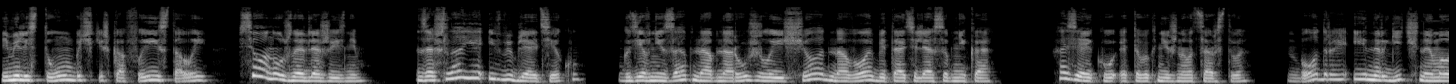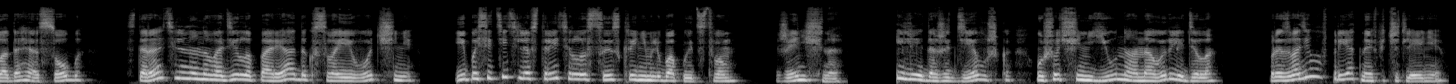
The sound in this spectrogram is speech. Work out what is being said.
Имелись тумбочки, шкафы столы, все нужное для жизни. Зашла я и в библиотеку, где внезапно обнаружила еще одного обитателя особняка, хозяйку этого книжного царства. Бодрая и энергичная молодая особа старательно наводила порядок в своей вотчине и посетителя встретила с искренним любопытством. Женщина, или даже девушка, уж очень юно она выглядела, производила приятное впечатление.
